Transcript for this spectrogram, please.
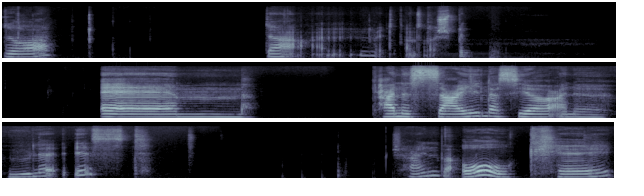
So. Dann mit unserer Spitze. Ähm. Kann es sein, dass hier eine Höhle ist? Scheinbar. Okay.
